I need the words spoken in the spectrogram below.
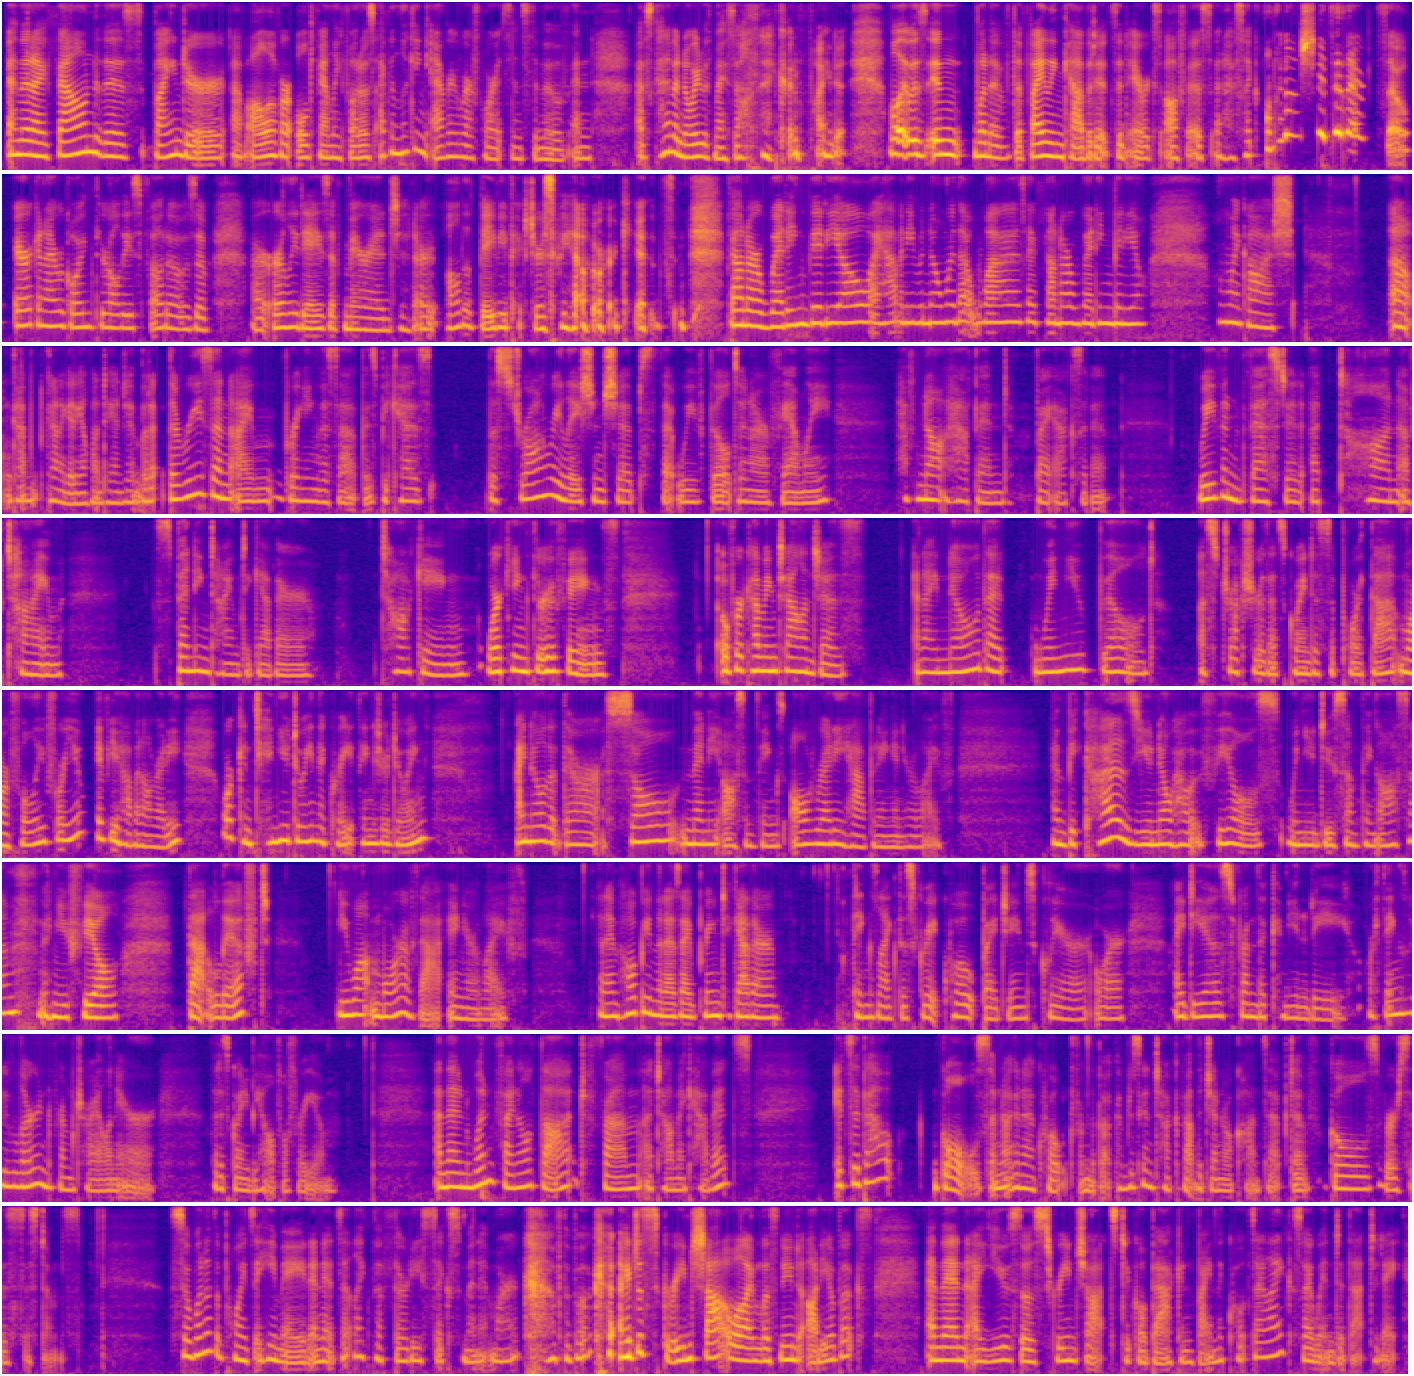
And then I found this binder of all of our old family photos. I've been looking everywhere for it since the move, and I was kind of annoyed with myself that I couldn't find it. Well, it was in one of the filing cabinets in Eric's office, and I was like, oh my gosh, it's in there. So Eric and I were going through all these photos of our early days of marriage and our, all the baby pictures we have of our kids, and found our wedding video. I haven't even known where that was. I found our wedding video. Oh my gosh. Oh, I'm kind of getting off on tangent, but the reason I'm bringing this up is because the strong relationships that we've built in our family have not happened by accident. We've invested a ton of time spending time together, talking, working through things, overcoming challenges. And I know that when you build a structure that's going to support that more fully for you if you haven't already, or continue doing the great things you're doing. I know that there are so many awesome things already happening in your life. And because you know how it feels when you do something awesome and you feel that lift, you want more of that in your life. And I'm hoping that as I bring together things like this great quote by James Clear, or ideas from the community, or things we've learned from trial and error that is going to be helpful for you. And then one final thought from Atomic Habits it's about goals. I'm not going to quote from the book, I'm just going to talk about the general concept of goals versus systems. So, one of the points that he made, and it's at like the 36 minute mark of the book, I just screenshot while I'm listening to audiobooks. And then I use those screenshots to go back and find the quotes I like. So, I went and did that today.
